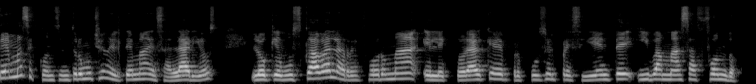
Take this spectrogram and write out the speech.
tema se concentró mucho en el tema de salarios. Lo que buscaba la reforma electoral que propuso el presidente iba más a fondo.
